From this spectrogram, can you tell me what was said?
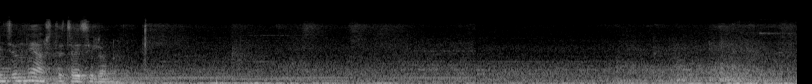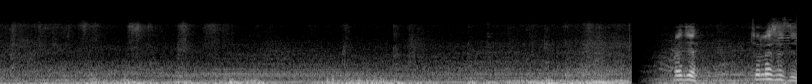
এই জন্যই আসতে চাইছিল না। এই যে, চলে এসেছি।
